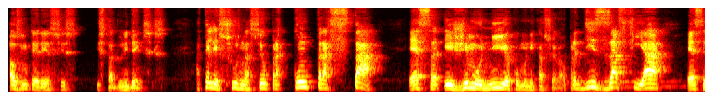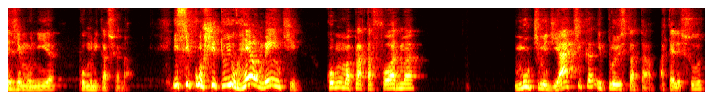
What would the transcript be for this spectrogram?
aos interesses estadunidenses. A Telesur nasceu para contrastar essa hegemonia comunicacional, para desafiar essa hegemonia comunicacional. E se constituiu realmente como uma plataforma multimediática e pluristatal. A Telesur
